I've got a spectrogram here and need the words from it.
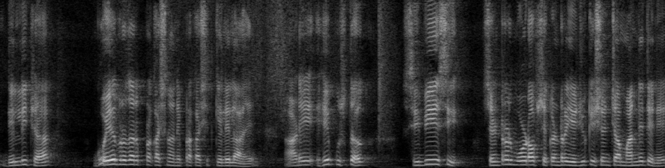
दिल्लीच्या गोये ब्रदर प्रकाशनाने प्रकाशित केलेलं आहे. आणि हे पुस्तक C B S E central board of secondary एज्युकेशनच्या मान्यतेने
